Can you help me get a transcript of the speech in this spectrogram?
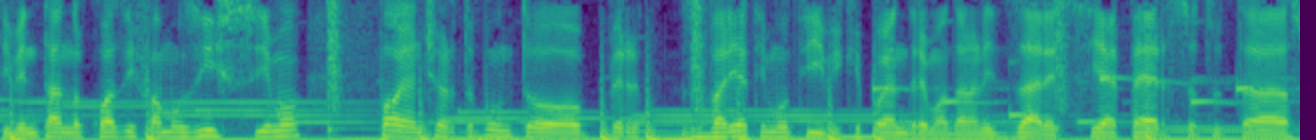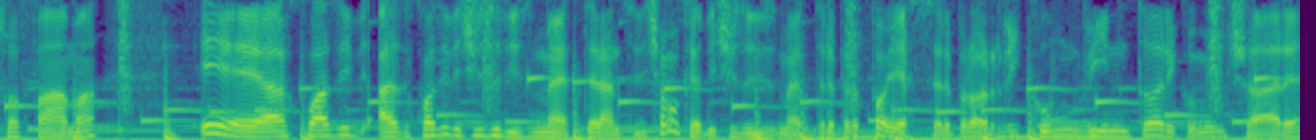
diventando quasi famosissimo, poi a un certo punto per svariati motivi che poi andremo ad analizzare si è perso tutta la sua fama e ha quasi, ha quasi deciso di smettere, anzi diciamo che ha deciso di smettere per poi essere però riconvinto a ricominciare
